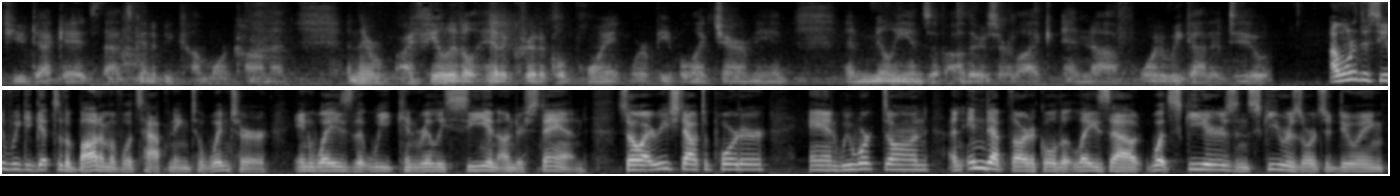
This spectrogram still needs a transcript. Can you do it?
few decades that's going to become more common and there i feel it'll hit a critical point where people like jeremy and, and millions of others are like enough what do we got to do I wanted to see if we could get to the bottom of what's happening to winter in ways that we can really see and understand. So I reached out to Porter and we worked on an in depth article that lays out what skiers and ski resorts are doing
